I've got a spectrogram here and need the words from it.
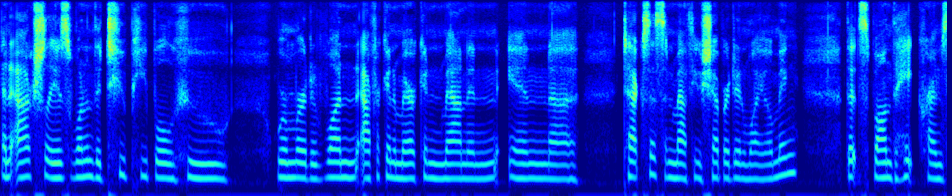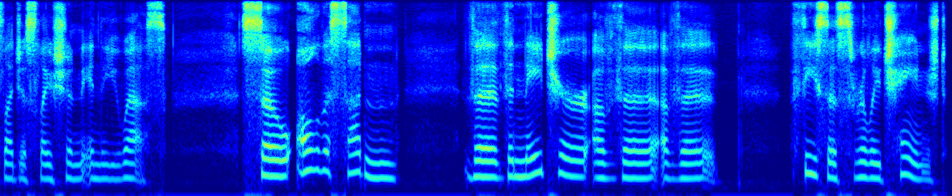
and actually is one of the two people who were murdered. One African American man in in uh, Texas and Matthew Shepard in Wyoming, that spawned the hate crimes legislation in the U.S. So all of a sudden, the the nature of the of the thesis really changed.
